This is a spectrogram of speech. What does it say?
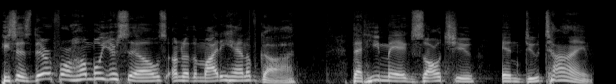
He says, Therefore, humble yourselves under the mighty hand of God, that he may exalt you in due time,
